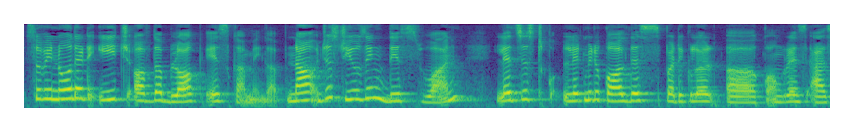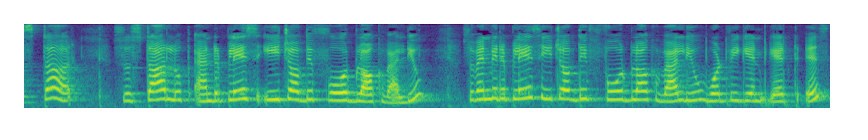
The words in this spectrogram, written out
so we know that each of the block is coming up. Now just using this one let's just let me to call this particular uh, congruence as star. So star look and replace each of the four block value. So when we replace each of the four block value what we can get is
